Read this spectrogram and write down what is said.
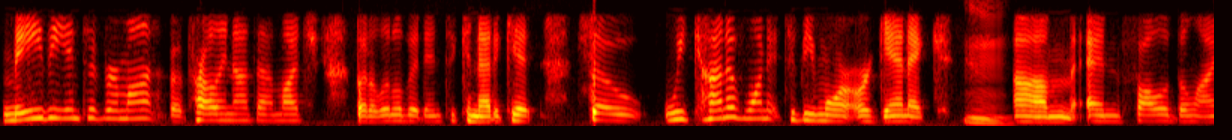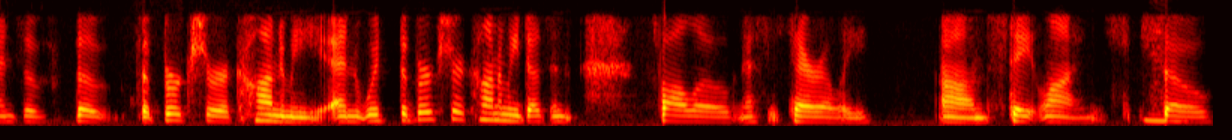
maybe into Vermont, but probably not that much, but a little bit into Connecticut. So we kind of want it to be more organic mm. um, and follow the lines of the, the Berkshire economy. And with the Berkshire economy doesn't follow necessarily um, state lines. Mm. So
